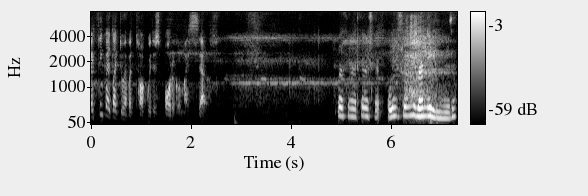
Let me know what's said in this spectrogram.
I think I'd like to have a talk with this oracle myself. Bakın arkadaşlar oyun sonunu ben de bilmiyorum.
